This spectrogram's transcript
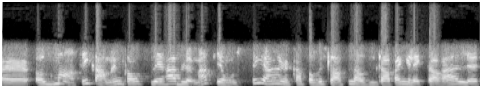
euh, augmenter quand même considérablement. Puis on le sait, hein, quand on veut se lancer dans une campagne électorale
